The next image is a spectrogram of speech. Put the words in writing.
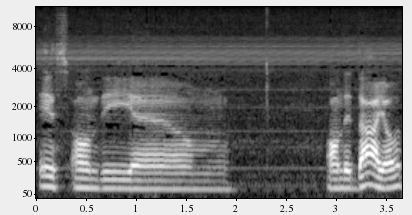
is on the um, on the diode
